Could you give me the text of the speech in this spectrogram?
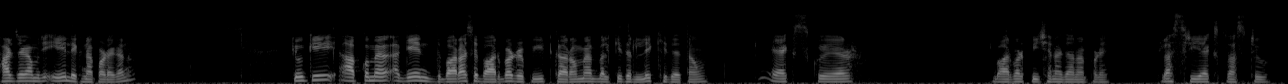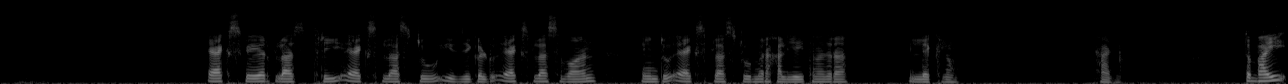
हर जगह मुझे ए लिखना पड़ेगा ना। क्योंकि आपको मैं अगेन दोबारा से बार बार रिपीट कर रहा हूँ, मैं बल्कि इधर लिख ही देता हूँ कि एक्स स्क्वेयर बार बार पीछे ना जाना पड़े। Plus three x plus two x square plus three x plus two is equal to x plus one into x plus two मेरा ख्याल यही था, मैं ज़रा लिख लूँ। हाँ जी। तो भाई,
